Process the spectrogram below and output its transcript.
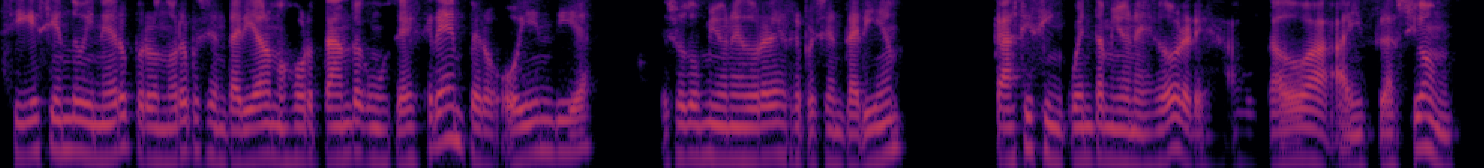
sigue siendo dinero, pero no representaría a lo mejor tanto como ustedes creen, pero hoy en día esos 2 millones de dólares representarían casi 50 millones de dólares, ajustado a, a inflación.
